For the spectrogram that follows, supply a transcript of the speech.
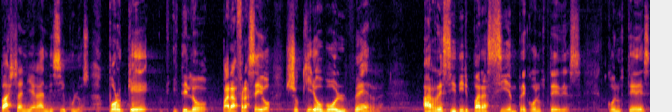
Vayan y hagan discípulos, porque, y te lo parafraseo, yo quiero volver a residir para siempre con ustedes con ustedes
